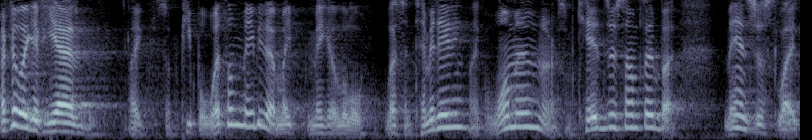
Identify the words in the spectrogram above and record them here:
I feel like if he had like some people with them maybe that might make it a little less intimidating, like a woman or some kids or something. But man's just like,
